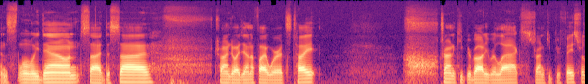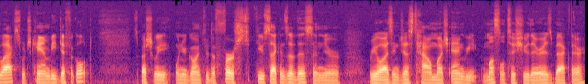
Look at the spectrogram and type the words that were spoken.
and slowly down, side to side trying to identify where it's tight, trying to keep your body relaxed, trying to keep your face relaxed, which can be difficult, especially when you're going through the first few seconds of this and you're realizing just how much angry muscle tissue there is back there.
